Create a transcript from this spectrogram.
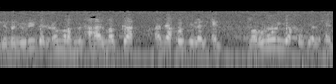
لمن يريد العمرة من أهل مكة أن يخرج إلى الحل ضروري يخرج إلى الحل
